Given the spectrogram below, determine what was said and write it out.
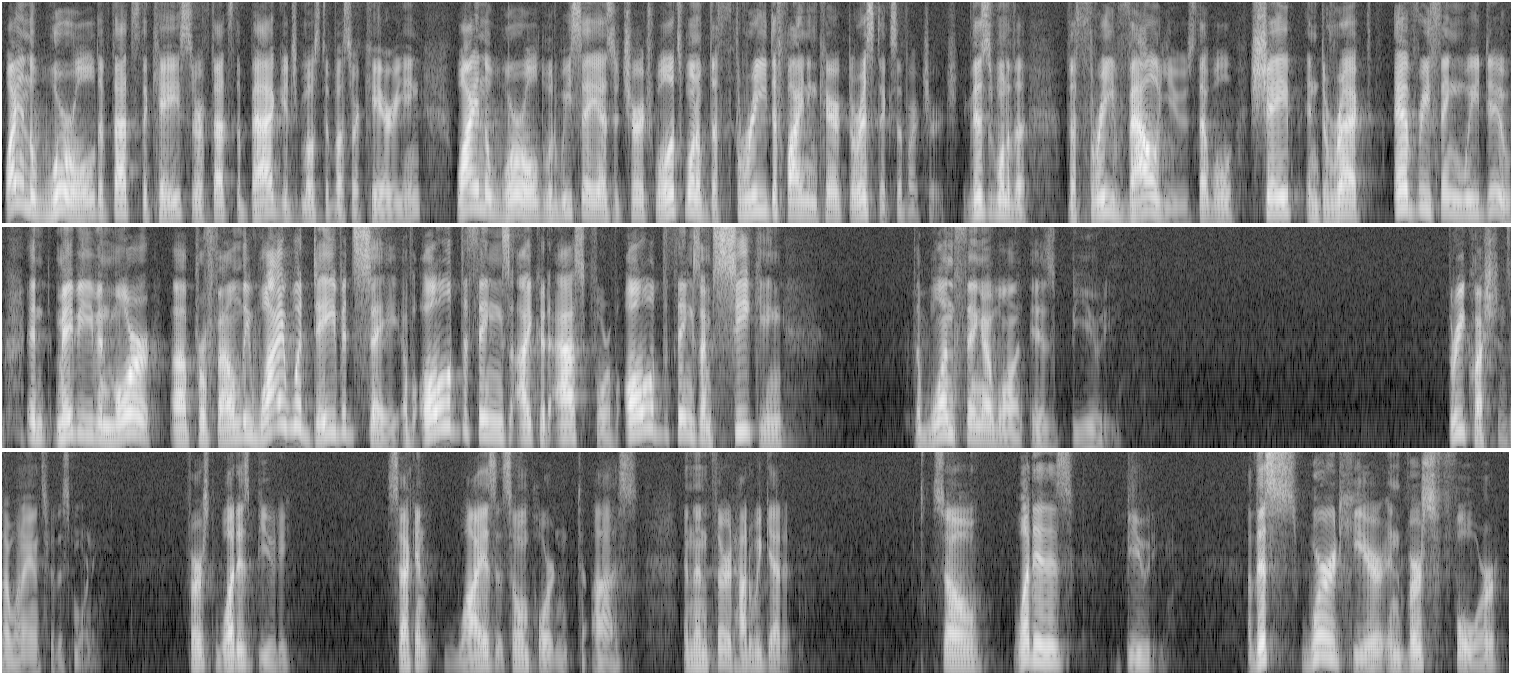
why in the world, if that's the case, or if that's the baggage most of us are carrying, why in the world would we say as a church, well, it's one of the three defining characteristics of our church? This is one of the, the three values that will shape and direct everything we do. And maybe even more uh, profoundly, why would David say, of all of the things I could ask for, of all of the things I'm seeking, the one thing I want is beauty. Three questions I want to answer this morning. First, what is beauty? Second, why is it so important to us? And then third, how do we get it? So, what is beauty? This word here in verse 4,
